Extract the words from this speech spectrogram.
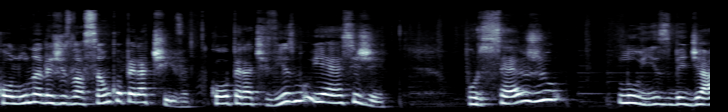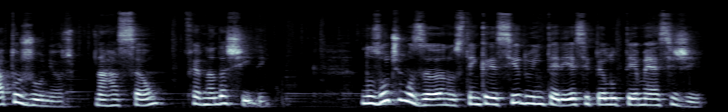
Coluna Legislação Cooperativa, Cooperativismo e ESG, por Sérgio Luiz Bediato Júnior. Narração: Fernanda Schiden. Nos últimos anos tem crescido o interesse pelo tema ESG,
